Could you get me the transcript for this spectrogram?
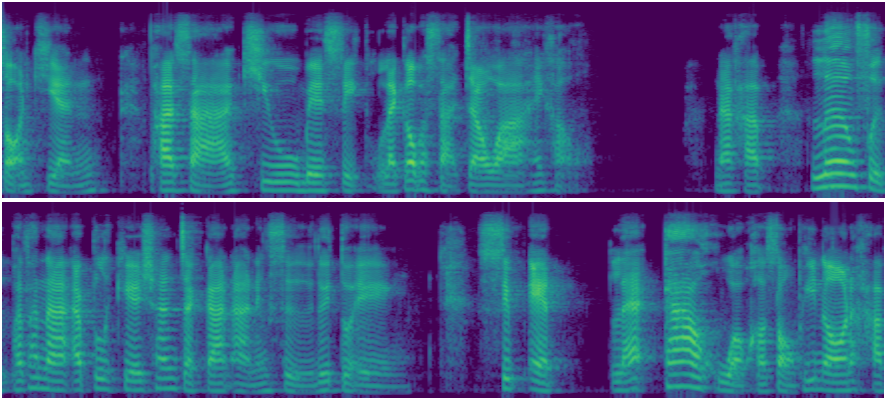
สอนเขียนภาษา Q Basic และก็ภาษา Java ให้เขานะครับเริ่มฝึกพัฒนาแอปพลิเคชันจากการอ่านหนังสือด้วยตัวเอง 11 และ 9 ขวบเขาสองพี่น้องนะครับ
